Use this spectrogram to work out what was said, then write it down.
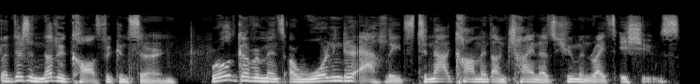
But there's another cause for concern. World governments are warning their athletes to not comment on China's human rights issues.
